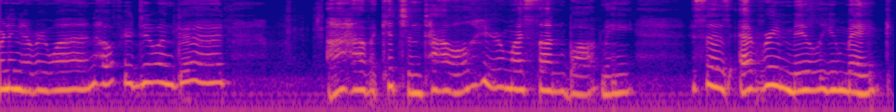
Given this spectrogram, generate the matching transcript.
morning, everyone. Hope you're doing good. I have a kitchen towel here my son bought me. It says, every meal you make,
